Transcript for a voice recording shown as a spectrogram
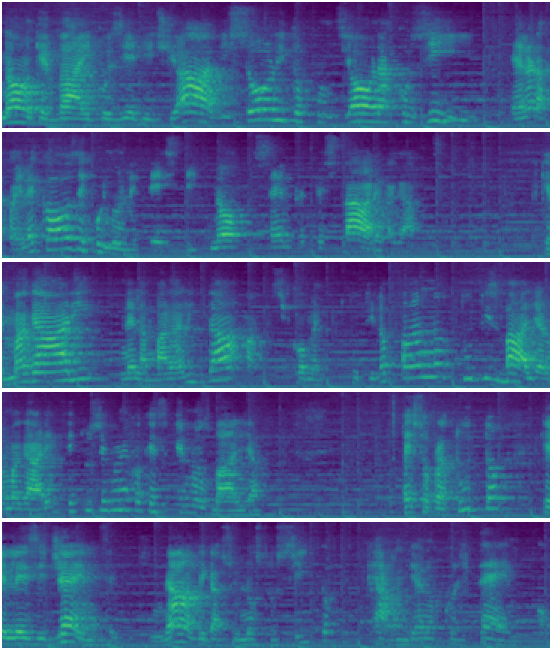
non che vai così e dici ah di solito funziona così e allora fai le cose e poi non le testi. No, sempre testare ragazzi. Perché magari nella banalità, ah, siccome tutti lo fanno, tutti sbagliano magari e tu sei l'unico che, che non sbaglia. E soprattutto che le esigenze di chi naviga sul nostro sito cambiano col tempo.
